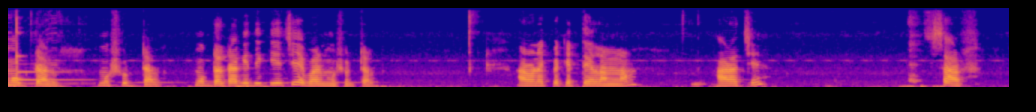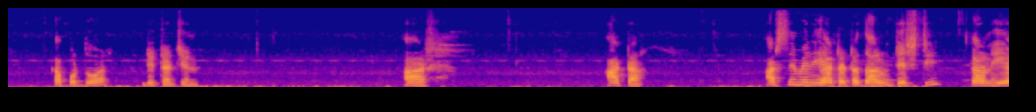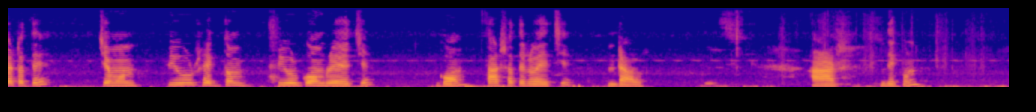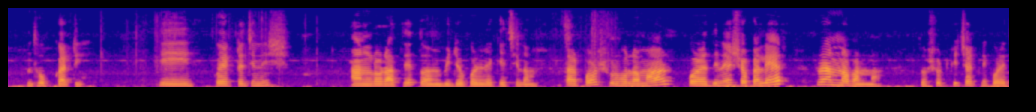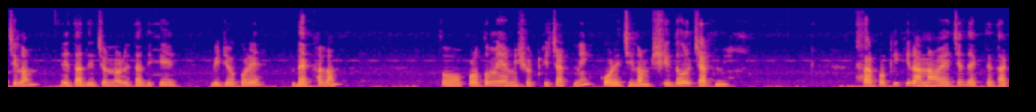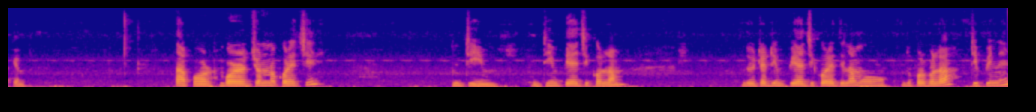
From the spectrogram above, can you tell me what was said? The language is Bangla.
মুগ ডাল, মুসুর ডাল। মুগ ডালটা আগে দেখিয়েছি, এবার মুসুর ডাল। আর অনেক প্যাকেট তেল আনলাম। আর আছে সার্ফ, কাপড় ধোয়ার। ডিটারজেন্ট। আর আটা। আরসেমের এই আটাটা দারুণ টেস্টি, কারণ এই আটাতে যেমন পিওর একদম পিওর গম রয়েছে, গম, তার সাথে রয়েছে ডাল। আর দেখুন ধূপকাঠি, এই কয়েকটা জিনিস আনলো রাতে, তো আমি ভিডিও করে রেখেছিলাম। তারপর শুরু হলো আমার পরের দিনের সকালের রান্না বান্না তো শুটকি চাটনি করেছিলাম, রীতাদির জন্য রীতাদিকে ভিডিও করে দেখালাম। তো প্রথমে আমি শুটকি চাটনি করেছিলাম, শীতল চাটনি। তারপর কি কি রান্না হয়েছে দেখতে থাকেন। তারপর বড়ের জন্য করেছি ডিম ডিম পেঁয়াজি করলাম। দুইটা ডিম পেঁয়াজি করে দিলাম। ও দুপুরবেলা টিফিনে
